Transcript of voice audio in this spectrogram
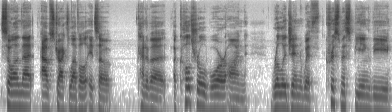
So, on that abstract level, it's a kind of a, a cultural war on religion, with Christmas being the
